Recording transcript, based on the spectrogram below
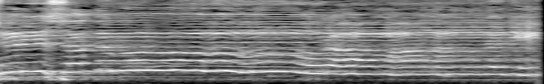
श्री सतगुरु रामानंद जी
